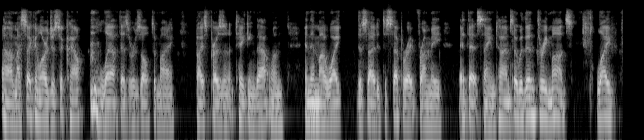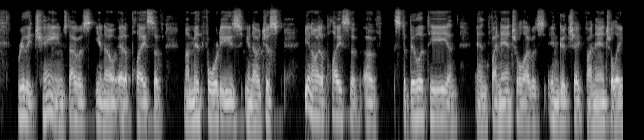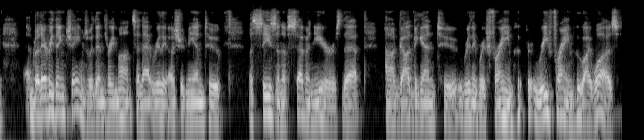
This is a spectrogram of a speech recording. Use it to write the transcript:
Uh, my second largest account left as a result of my vice president taking that one. And then my wife decided to separate from me at that same time. So within three months, life really changed. I was, you know, at a place of my mid 40s, you know, just you know, at a place of, of stability and and financial. I was in good shape financially, but everything changed within three months, and that really ushered me into a season of seven years that uh, God began to really reframe reframe who I was,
